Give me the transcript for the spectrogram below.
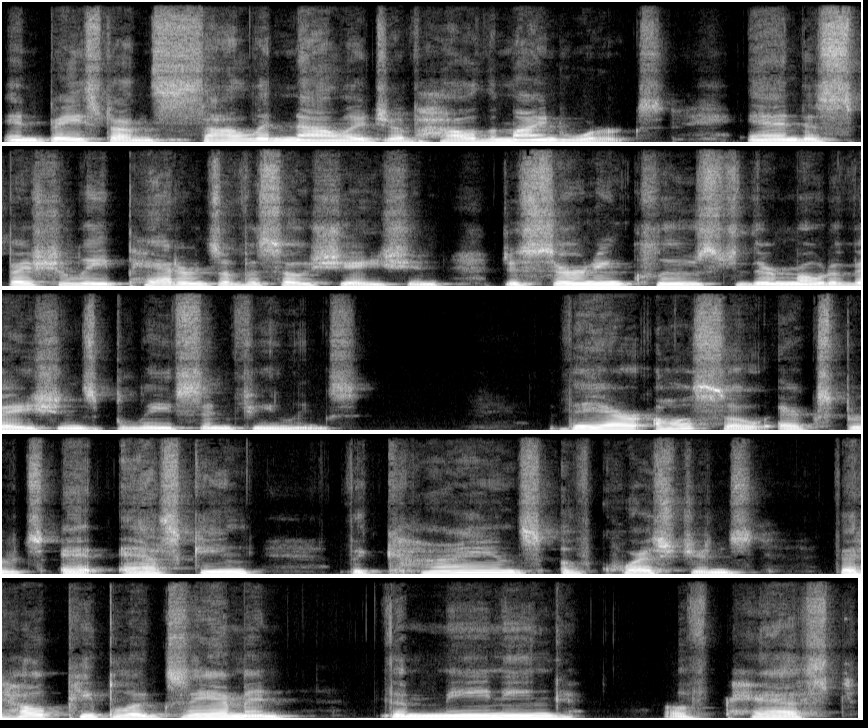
and based on solid knowledge of how the mind works and especially patterns of association, discerning clues to their motivations, beliefs, and feelings. They are also experts at asking the kinds of questions that help people examine the meaning of past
